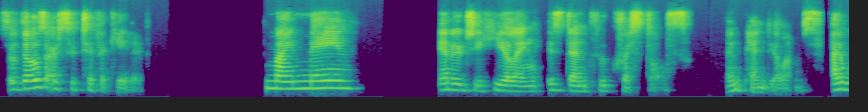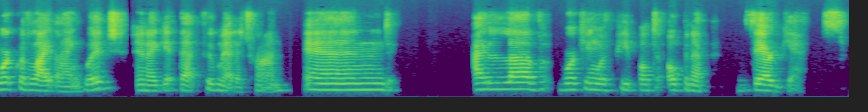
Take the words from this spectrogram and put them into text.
So those are certificated. My main energy healing is done through crystals and pendulums. I work with light language and I get that through Metatron. And I love working with people to open up their gifts.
